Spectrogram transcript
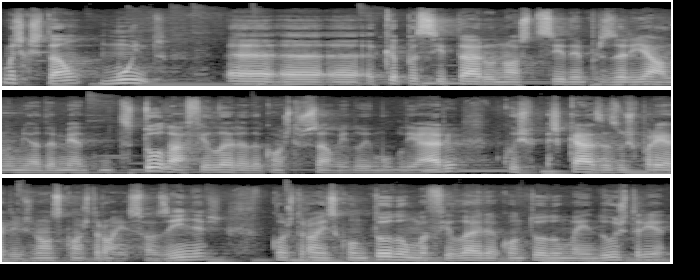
mas que estão muito a, a, a, capacitar o nosso tecido empresarial, nomeadamente de toda a fileira da construção e do imobiliário, porque as casas, os prédios não se constroem sozinhas, constroem-se com toda uma fileira, com toda uma indústria.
